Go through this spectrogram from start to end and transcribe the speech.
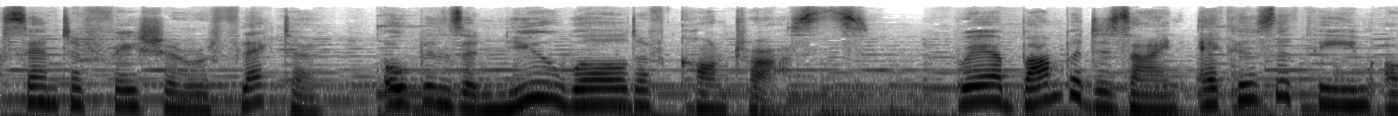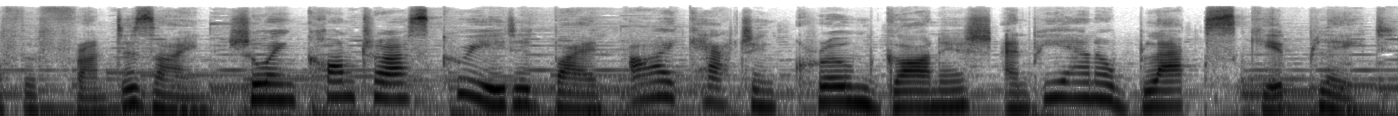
center fascia reflector, opens a new world of contrasts. Rear bumper design echoes the theme of the front design, showing contrast created by an eye-catching chrome garnish and piano black skid plate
